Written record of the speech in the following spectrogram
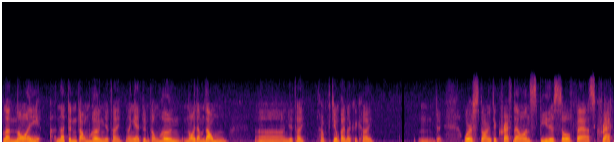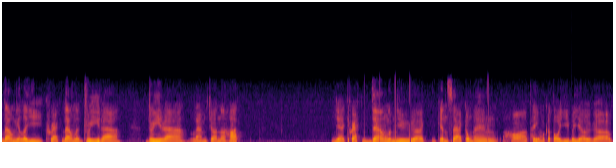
là nói nó trịnh trọng hơn vậy thôi. Nó nghe trịnh trọng hơn. Nói đám đông. Uh, vậy thôi. Chứ không phải nói khơi khơi. Mm, okay. We're starting to crack down on speeders so fast. Crack down nghĩa là gì? Crack down là truy ra, truy ra, làm cho nó hot. Và yeah, crack down là như uh, cảnh sát, công an, họ thấy một cái tội gì bây giờ, uh,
